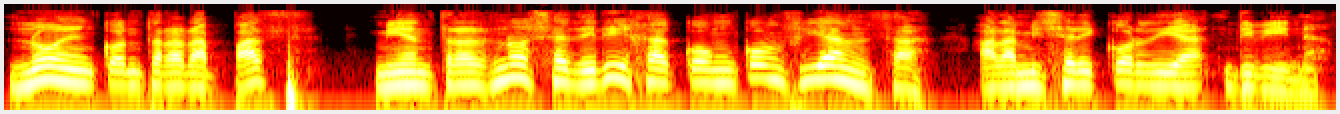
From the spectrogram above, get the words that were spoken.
no encontrará paz mientras no se dirija con confianza a la misericordia divina.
